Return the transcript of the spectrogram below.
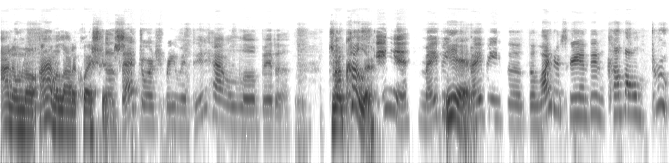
I don't know. I have a lot of questions. that George Freeman did have a little bit of Little color. skin. Maybe, Yeah. maybe the the lighter skin didn't come on through.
